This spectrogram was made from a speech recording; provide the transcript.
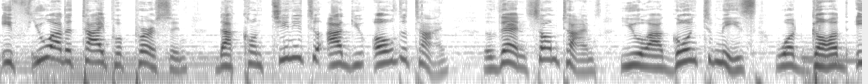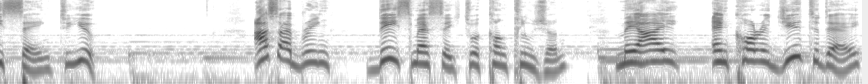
If you are the type of person that continue to argue all the time, then sometimes you are going to miss what God is saying to you. As I bring this message to a conclusion, may I encourage you today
